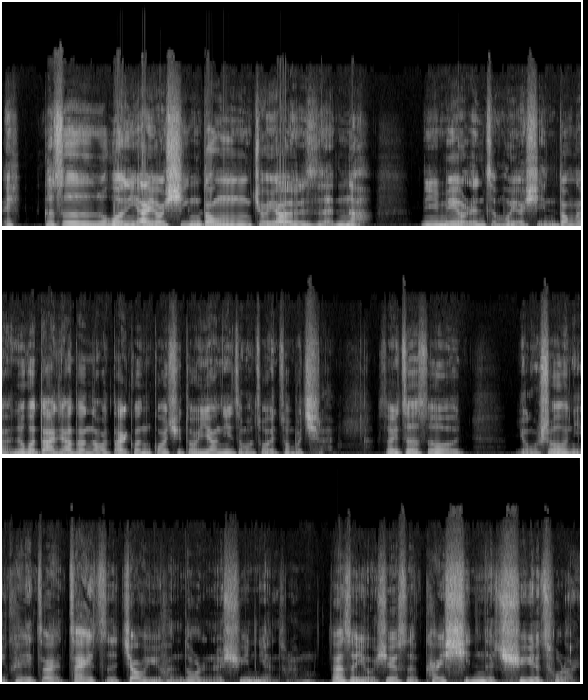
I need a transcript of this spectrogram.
哎，可是如果你要有行动，就要有人呐、你没有人，怎么会有行动呢？如果大家的脑袋跟过去都一样，你怎么做也做不起来。所以这时候，有时候你可以在在职教育很多人的训练出来，但是有些是开新的缺出来了，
